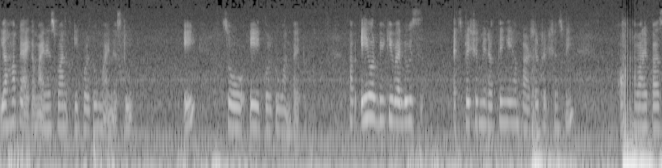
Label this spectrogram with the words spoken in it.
यहाँ पे आएगा minus one equal to minus two a so a equal to one by two अब ए और बी की वैल्यू इस एक्सप्रेशन में रख देंगे हम पार्शियल फ्रैक्शंस में। और हमारे पास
